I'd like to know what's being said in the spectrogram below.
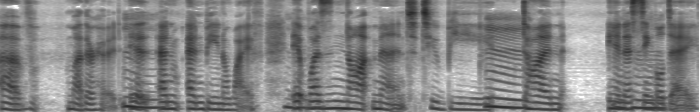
of motherhood it, and and being a wife. It Mm-hmm. was not meant to be Mm. done in a single day,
